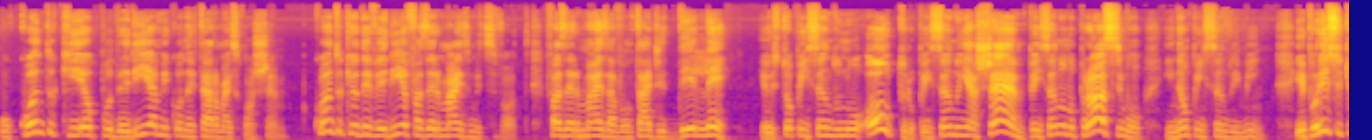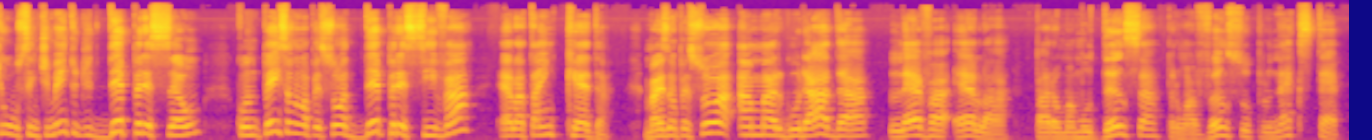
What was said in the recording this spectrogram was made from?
o quanto que eu poderia me conectar mais com Hashem. Quanto que eu deveria fazer mais mitzvot, fazer mais a vontade dele. Eu estou pensando no outro, pensando em Hashem, pensando no próximo e não pensando em mim. E por isso que o sentimento de depressão, quando pensa numa pessoa depressiva, ela está em queda. Mas uma pessoa amargurada leva ela para uma mudança, para um avanço, para o next step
